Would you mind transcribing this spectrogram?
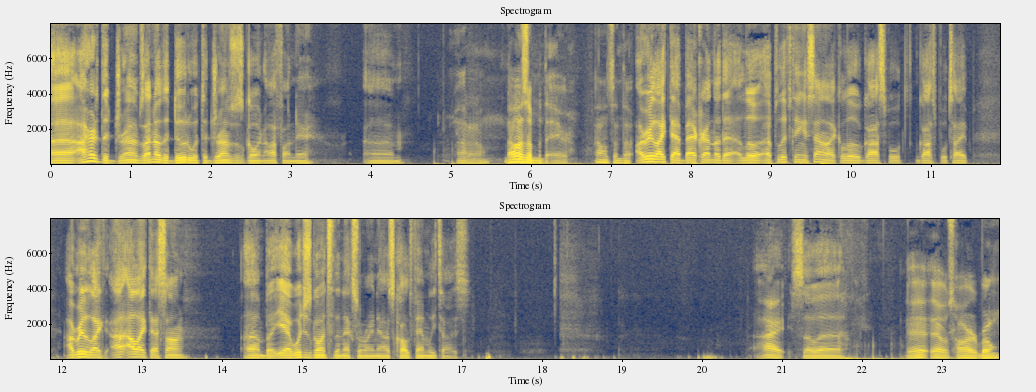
Uh I heard the drums. I know the dude with the drums was going off on there. Um I don't know. That was up in the air. That was in the. I really like that background though, that a little uplifting. It sounded like a little gospel gospel type. I really like I, I like that song. Um but yeah, we'll just go into the next one right now. It's called Family Ties. All right, so uh, That that was hard, bro.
